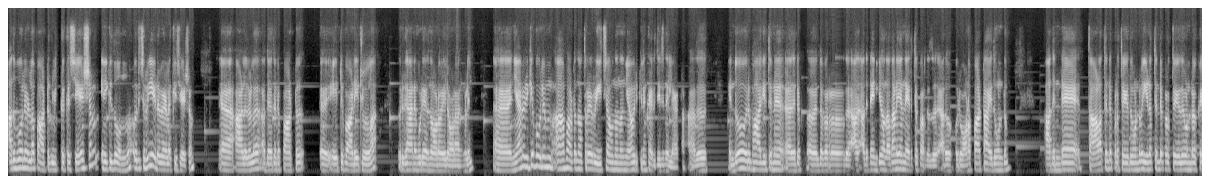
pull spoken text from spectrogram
അതുപോലെയുള്ള പാട്ടുകൾക്കൊക്കെ ശേഷം എനിക്ക് തോന്നുന്നു ഒരു ചെറിയ ഇടവേളയ്ക്ക് ശേഷം ആളുകൾ അദ്ദേഹത്തിന്റെ പാട്ട് ഏറ്റു പാടിയിട്ടുള്ള ഒരു ഗാനം കൂടിയായിരുന്നു ഓണവയിൽ ഓളങ്ങളിൽ ആഹ് ഞാൻ ഒരിക്കൽ പോലും ആ പാട്ടൊന്നും അത്ര റീച്ച് ആവുന്നൊന്നും ഞാൻ ഒരിക്കലും കരുതിയിരുന്നില്ല കേട്ടോ. അത് എന്തോ ഒരു ഭാഗ്യത്തിന് അതിന്റെ എന്താ പറയുന്നത് അതിന്റെ എനിക്ക് അതാണ് ഞാൻ നേരത്തെ പറഞ്ഞത്. അത് ഒരു ഓണപ്പാട്ടായതുകൊണ്ടും അതിന്റെ താളത്തിന്റെ പ്രത്യേകത കൊണ്ടും ഈണത്തിന്റെ പ്രത്യേകത കൊണ്ടും ഒക്കെ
